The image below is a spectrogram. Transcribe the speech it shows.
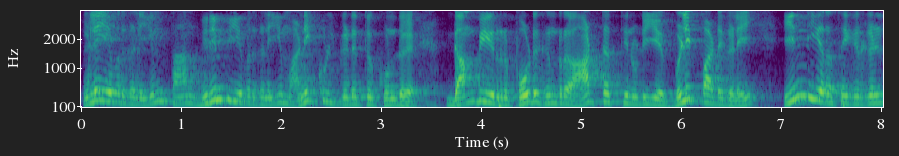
இளையவர்களையும் தான் விரும்பியவர்களையும் அணிக்குள் எடுத்துக்கொண்டு கம்பீர் போடுகின்ற ஆட்டத்தினுடைய வெளிப்பாடுகளை இந்திய ரசிகர்கள்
